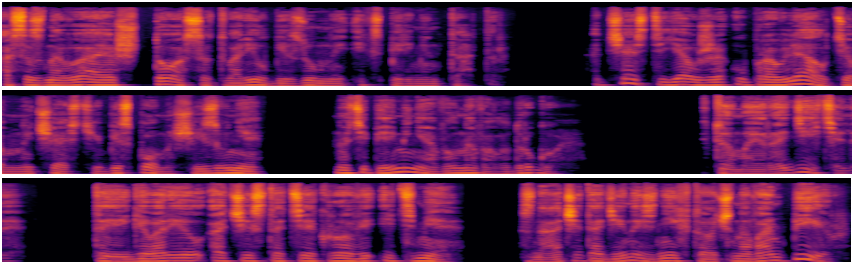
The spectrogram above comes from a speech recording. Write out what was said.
осознавая, что сотворил безумный экспериментатор. Отчасти я уже управлял темной частью без помощи извне, но теперь меня волновало другое. «Кто мои родители? Ты говорил о чистоте крови и тьме. Значит, один из них точно вампир.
